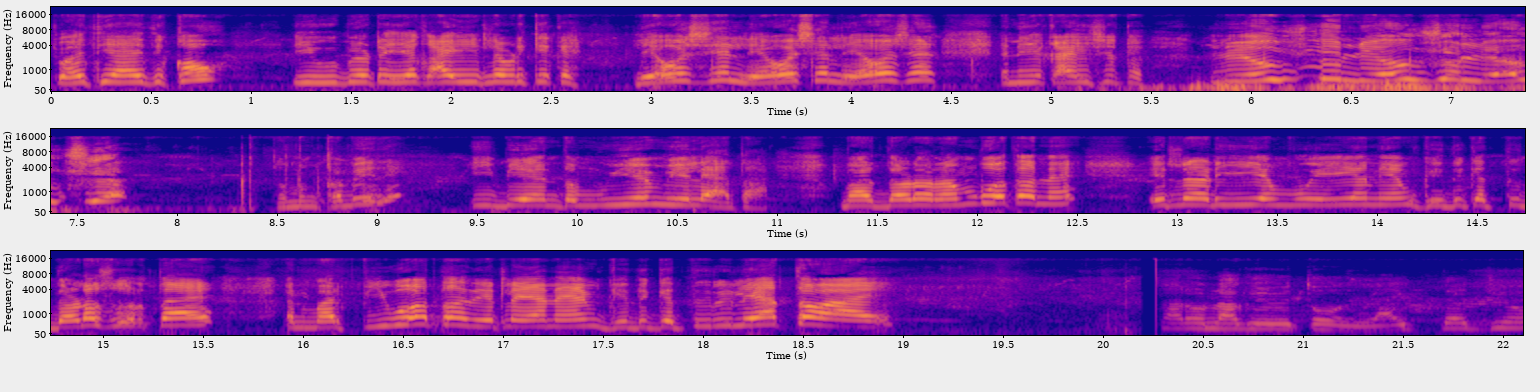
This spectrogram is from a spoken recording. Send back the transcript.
ચોથી આવી હતી કહું એ હું બેટો એક આવી એટલે વળી કે કંઈ લેવો છે લેવો છે લેવો છે. અને એક આવી છે કે, લેવું છે લેવું છે લેવું છે. તમને ખબર એ બેન તો હું એમ મેલ્યા હતા. મારો દડો રમવો હતો ને, એટલે એમ હું એને એમ કીધું કે, તું દડો સુરતા અને મારે પીવો હતો ને, એટલે એને એમ કીધું કે, તું લેતો આય. સારો લાગ્યો તો લાઈક કરજો.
